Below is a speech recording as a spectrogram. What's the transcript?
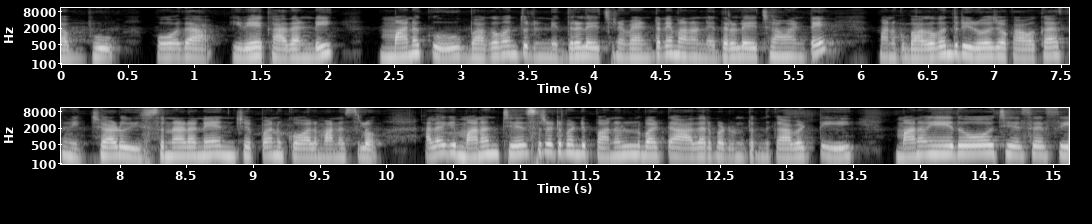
డబ్బు హోదా ఇవే కాదండి. మనకు భగవంతుడు నిద్రలేచిన వెంటనే మనం నిద్రలేచామంటే మనకు భగవంతుడు ఈరోజు ఒక అవకాశం ఇచ్చాడు ఇస్తున్నాడనే అని చెప్పి అనుకోవాలి మనసులో. అలాగే మనం చేసేటటువంటి పనులను బట్టి ఆధారపడి ఉంటుంది కాబట్టి మనం ఏదో చేసేసి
